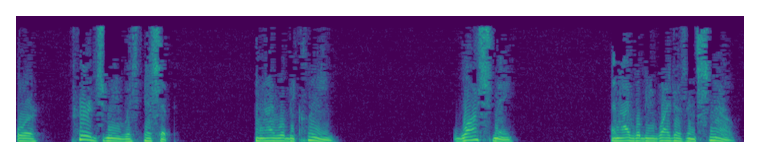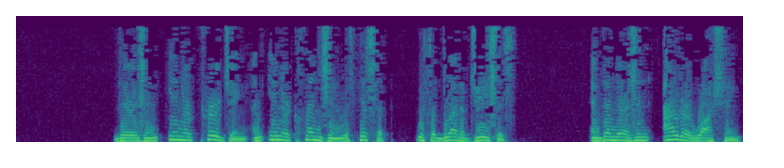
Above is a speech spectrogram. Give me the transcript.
or purge me with hyssop, and I will be clean. Wash me, and I will be whiter than snow. There is an inner purging, an inner cleansing with hyssop, with the blood of Jesus. And then there is an outer washing,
